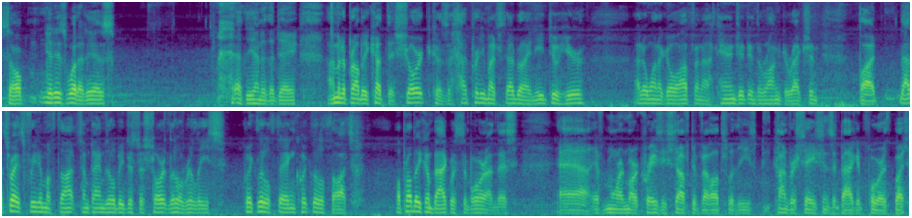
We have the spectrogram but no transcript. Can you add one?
So, it is what it is at the end of the day. I'm going to probably cut this short because I pretty much said what I need to here. I don't want to go off on a tangent in the wrong direction. But that's right, it's freedom of thought. Sometimes it'll be just a short little release, quick little thing, quick little thoughts. I'll probably come back with some more on this uh, if more and more crazy stuff develops with these conversations and back and forth. But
